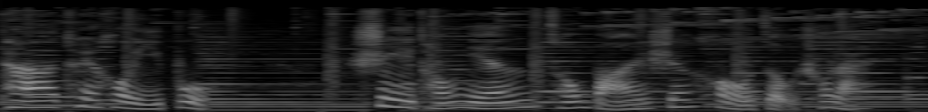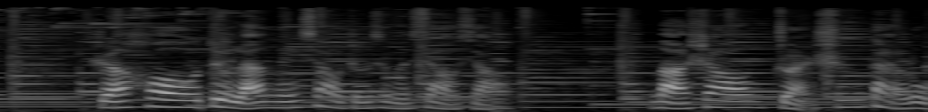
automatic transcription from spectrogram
他退后一步，示意童年从保安身后走出来。然后对蓝莓象征性的笑笑，马上转身带路。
